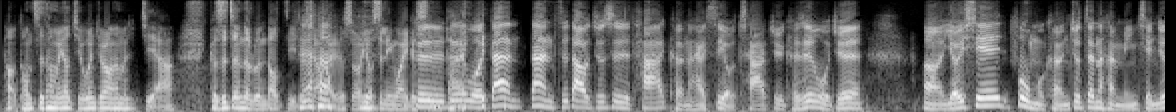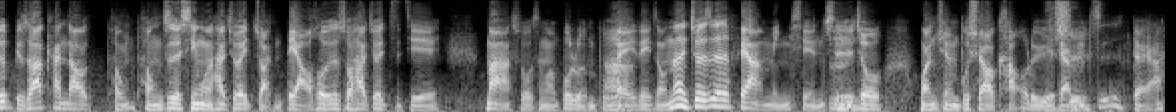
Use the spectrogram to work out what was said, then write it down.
同同志他们要结婚就让他们去结啊。可是真的轮到自己的小孩的时候，又是另外一个心态。对对，我当然当然知道，就是他可能还是有差距。可是我觉得。呃，有一些父母可能就真的很明显，就是比如说他看到同同志的新闻，他就会转掉，或者是说他就会直接骂说什么不伦不类那种，那就是非常明显，其实就完全不需要考虑这样子，对啊。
